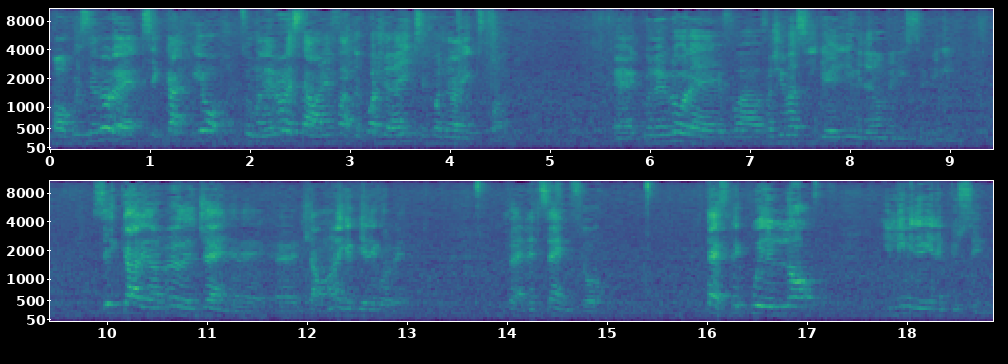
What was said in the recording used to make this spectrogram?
oh, questo errore se io insomma l'errore stava nel fatto che qua c'era x e qua c'era x eh, quell'errore fa, faceva sì che il limite non venisse finito. Se capita un errore del genere eh, diciamo non è che viene corretto cioè nel senso il test è quello il limite viene più semplice.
